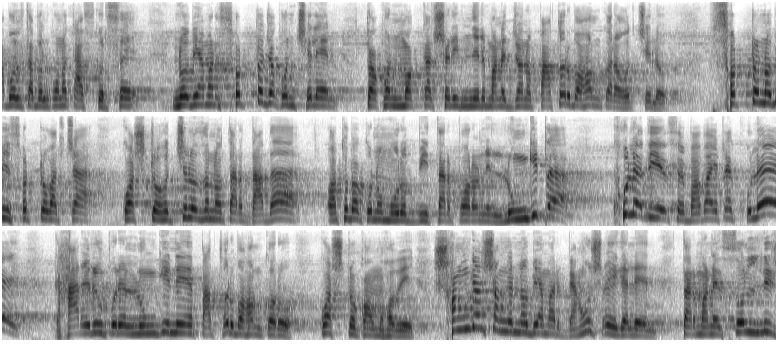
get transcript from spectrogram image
আবল তাবল কোনো কাজ করছে? নবী আমার ছোট্ট যখন ছিলেন, তখন মক্কা শরীফ নির্মাণের জন্য পাথর বহন করা হচ্ছিল। ছোট্ট নবী, ছোট্ট বাচ্চা, কষ্ট হচ্ছিল যেন তার দাদা অথবা কোনো মুরব্বী তার পরনের লুঙ্গিটা খুলে দিয়েছে, বাবা, এটা খুলে ঘাড়ের উপরে লুঙ্গি নিয়ে পাথর বহন করো, কষ্ট কম হবে। সঙ্গে সঙ্গে নবী আমার বেহুশ হয়ে গেলেন। তার মানে চল্লিশ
